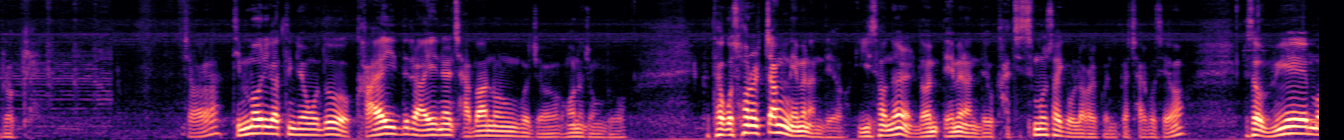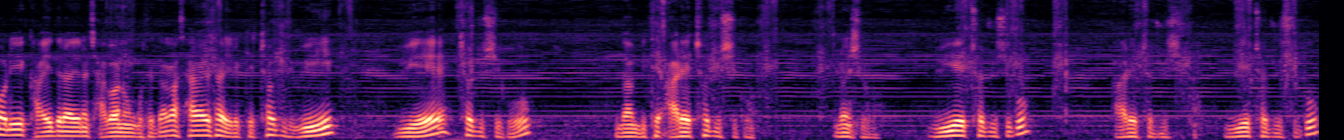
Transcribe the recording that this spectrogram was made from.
이렇게. 자 뒷머리 같은 경우도 가이드 라인을 잡아 놓은 거죠 어느 정도 그렇다고 선을 쫙 내면 안 돼요. 이 선을 내면 안 되고 같이 smooth하게 올라갈 거니까 잘 보세요. 그래서 위에 머리 가이드라인을 잡아 놓은 곳에다가 살살 이렇게 쳐주시고 위 위에 쳐주시고 그 다음 밑에 아래 쳐주시고 이런 식으로. 위에 쳐주시고 아래 쳐주시고 위에 쳐주시고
